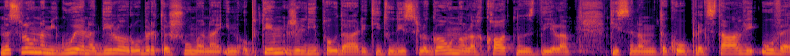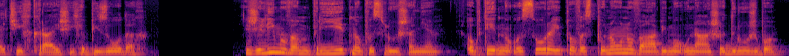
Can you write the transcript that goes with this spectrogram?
Naslov namiguje na delo Roberta Schumana in ob tem želi poudariti tudi slogovno lahkotnost dela, ki se nam tako predstavi v večjih krajših epizodah. Želimo vam prijetno poslušanje. Ob tednu osorej pa vas ponovno vabimo v našo družbo.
